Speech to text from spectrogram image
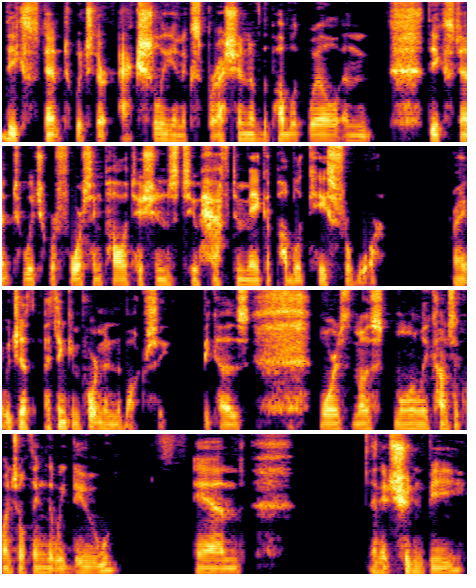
the extent to which they're actually an expression of the public will, and the extent to which we're forcing politicians to have to make a public case for war, right? Which is, I think, important in democracy because war is the most morally consequential thing that we do and and it shouldn't be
